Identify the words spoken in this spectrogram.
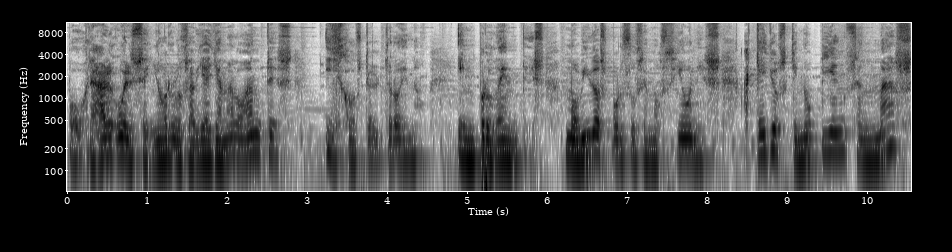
Por algo el Señor los había llamado antes hijos del trueno, imprudentes, movidos por sus emociones, aquellos que no piensan más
